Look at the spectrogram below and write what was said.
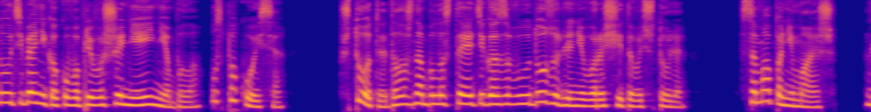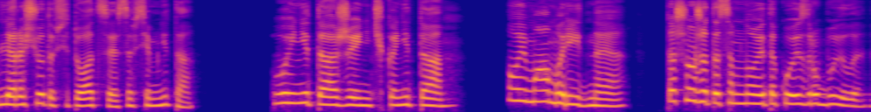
Но у тебя никакого превышения и не было. Успокойся. Что ты, должна была стоять и газовую дозу для него рассчитывать, что ли? Сама понимаешь, для расчетов ситуация совсем не та. Ой, не та, Женечка, не та. Ой, мама рідная, та що ж это со мною такое зробили?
